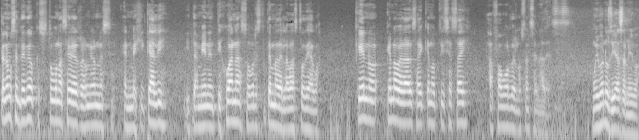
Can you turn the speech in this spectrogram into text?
Tenemos entendido que sostuvo una serie de reuniones en Mexicali y también en Tijuana sobre este tema del abasto de agua. ¿Qué, no, qué novedades hay, qué noticias hay a favor de los ensenadenses? Muy buenos días, amigo.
